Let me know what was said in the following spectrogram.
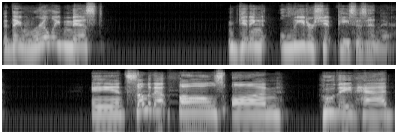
that they really missed getting leadership pieces in there. And some of that falls on who they've had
